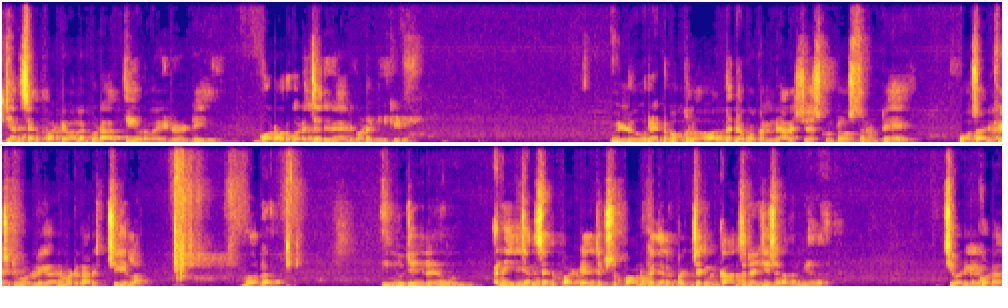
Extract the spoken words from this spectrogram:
జనసేన పార్టీ వాళ్ళకి కూడా తీవ్రమైనటువంటి గొడవలు కూడా జరిగినాయని కూడా వినికిడి. వీళ్ళు రెడ్ బుక్లో అందరిని ఒక్కొక్కరిని అరెస్ట్ చేసుకుంటూ వస్తుంటే పోసారి కృష్ణమురళి గారిని మటుకు అరెస్ట్ చేయాల. మొదట ఎందుకు చేయలేదు అని జనసేన పార్టీ అధ్యక్షుడు పవన్ కళ్యాణ్ ప్రత్యేకంగా కాన్సన్ట్రేట్ చేశారు అతని మీద. చివరికి కూడా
